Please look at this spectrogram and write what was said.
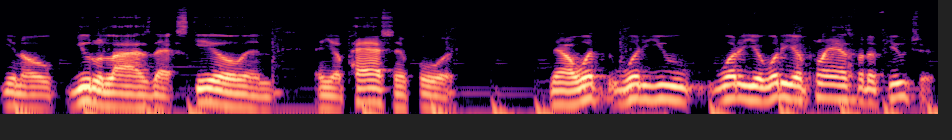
you know utilize that skill and and your passion for it. Now, what what do you what are your what are your plans for the future?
